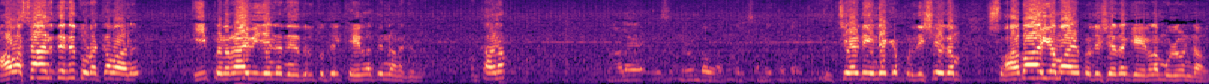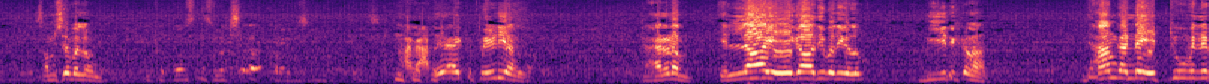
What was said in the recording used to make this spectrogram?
അവസാനത്തിന്റെ തുടക്കമാണ് ഈ പിണറായി വിജയന്റെ നേതൃത്വത്തിൽ കേരളത്തിൽ നടക്കുന്നത്. നമുക്ക് സമയത്തൊക്കെ. തീർച്ചയായിട്ടും ഇതിന്റെയൊക്കെ പ്രതിഷേധം സ്വാഭാവികമായ പ്രതിഷേധം കേരളം മുഴുവൻ ഉണ്ടാവും. സംശയമല്ല ഉണ്ട്? അല്ല, അത് അയാൾക്ക് പേടിയാണല്ലോ. കാരണം എല്ലാ ഏകാധിപതികളും ഭീരുക്കളാണ്. ഞാൻ കണ്ട ഏറ്റവും വലിയ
